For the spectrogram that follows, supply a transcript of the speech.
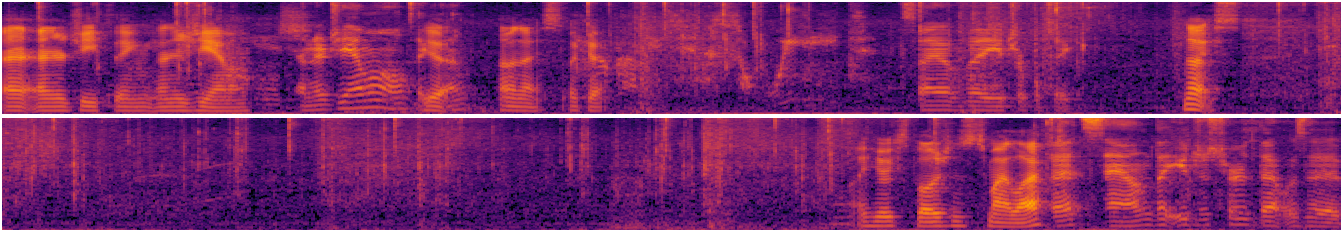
energy thing, energy ammo. Energy ammo? I'll take yeah. that. Oh, nice. Okay. Sweet. Because I have a triple take. Nice. I hear explosions to my left. That sound that you just heard, that was a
